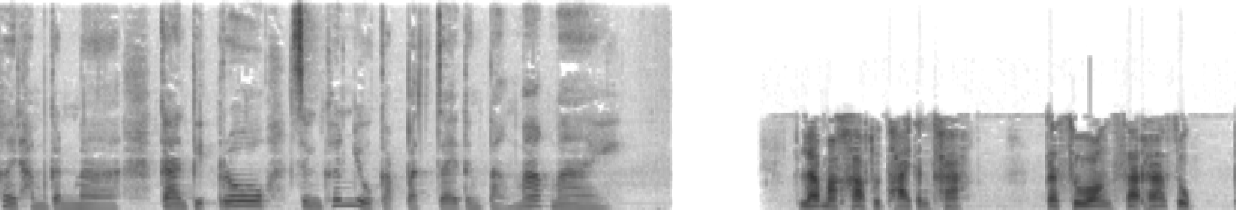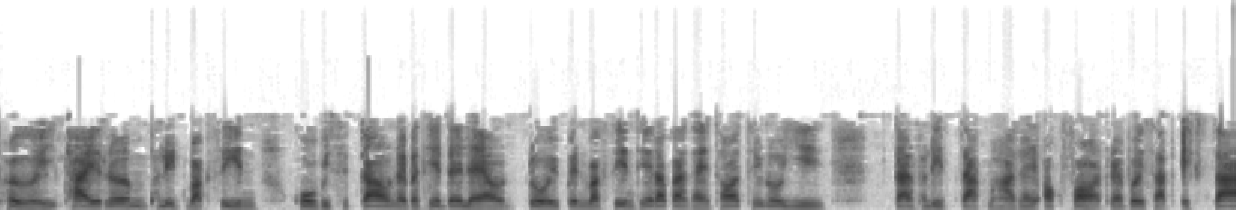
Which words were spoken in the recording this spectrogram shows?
เคยทำกันมา การติดโรคจึงขึ้นอยู่กับปัจจัยต่างๆ มากมาย แล้วมาข่าวสุดท้ายกันค่ะ กระทรวงสาธารณสุข เผยไทยเริ่มผลิตวัคซีนโควิด -19 ในประเทศได้แล้ว โดยเป็นวัคซีนที่รับการถ่ายทอดเทคโนโลยี การผลิตจากมหาวิทยาลัยออกซ์ฟอร์ด และบริษัทแอสตรา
